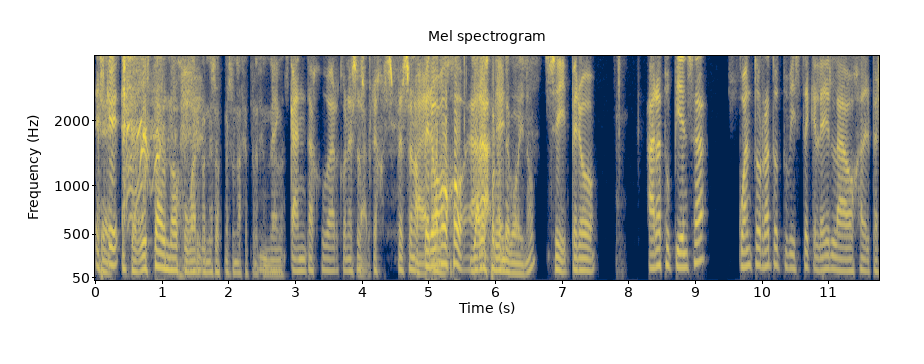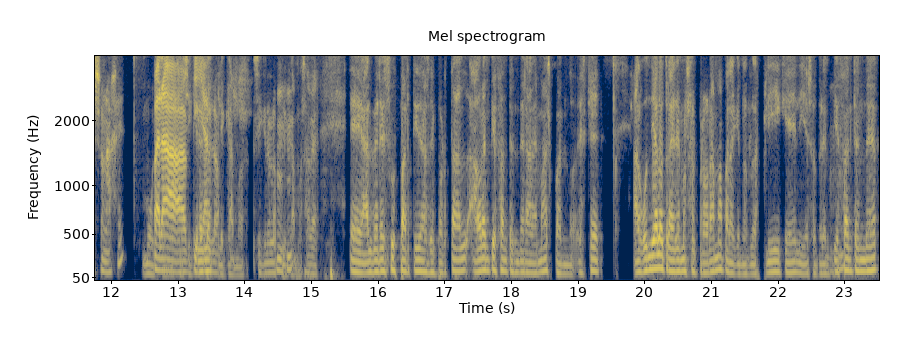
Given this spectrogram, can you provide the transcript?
Es ¿Qué? que ¿Te gusta o no jugar con esos personajes me encanta jugar con esos Claro. personajes. Pero bueno, ojo, Ya ves ahora, por eh, dónde voy, ¿no? Sí, pero ahora tú piensas cuánto rato tuviste que leer la hoja del personaje. Mucho, para. Si quieres lo explicamos. Si quieres lo explicamos. A ver, eh, al ver en sus partidas de portal, ahora empiezo a entender además cuando. Es que algún día lo traeremos al programa para que nos lo explique él y eso, pero empiezo Ujú. a entender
